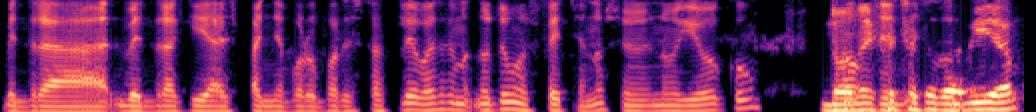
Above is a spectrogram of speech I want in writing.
vendrá, vendrá aquí a España por, por estas Play. No, no, tenemos fecha, ¿no? Si no me equivoco. No, no, hay fecha todavía.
